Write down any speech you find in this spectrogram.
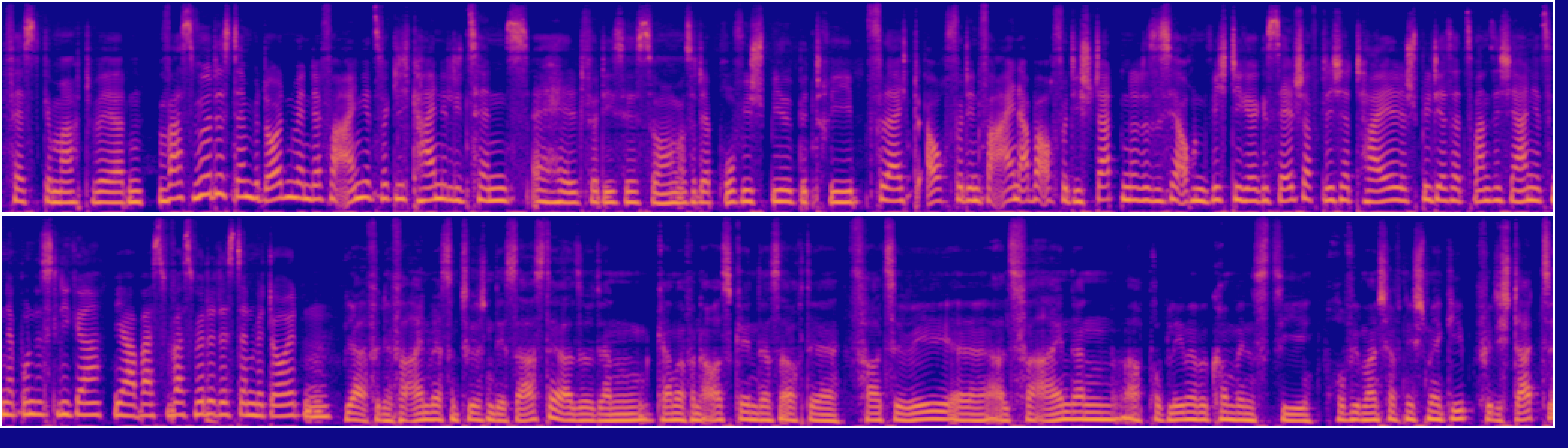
festgemacht werden. Was würde es denn bedeuten, wenn der Verein jetzt wirklich keine Lizenz erhält für die Saison? Also der Profispielbetrieb, vielleicht auch für den Verein, aber auch für die Stadt. Ne? Das ist ja auch ein wichtiger gesellschaftlicher Teil. Der spielt ja seit 20 Jahren jetzt in der Bundesliga. Ja, was, was würde das denn bedeuten? Ja, für den Verein wäre es natürlich ein Desaster. Also dann kann man davon ausgehen, dass auch der VCW äh, als Verein dann auch Probleme bekommt, wenn es die Profimannschaft nicht mehr gibt. Für die Stadt,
